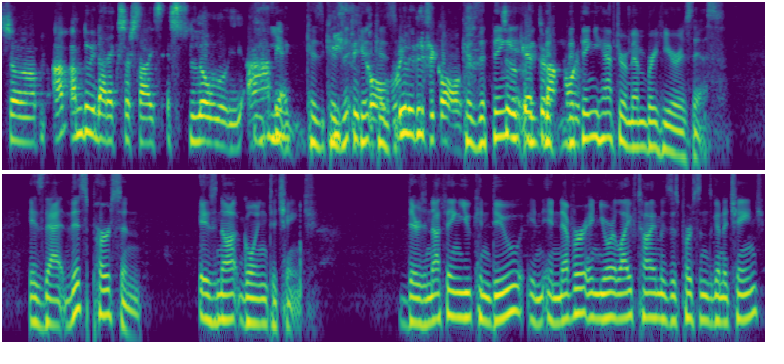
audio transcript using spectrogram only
So I'm, I'm doing that exercise slowly. I Yeah, mean, 'cause- 'cause- difficult, 'cause- really difficult. Because the thing, to the, to the- the thing you have to remember here is this: is that this person is not going to change. There's nothing you can do, and, and never in your lifetime is this person's going to change.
